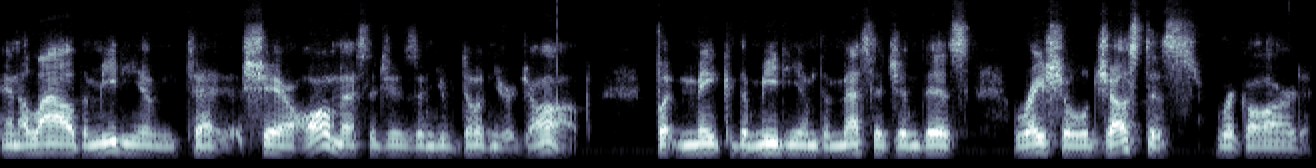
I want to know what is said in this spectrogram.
and allow the medium to share all messages and you've done your job. But make the medium the message in this racial justice regard.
